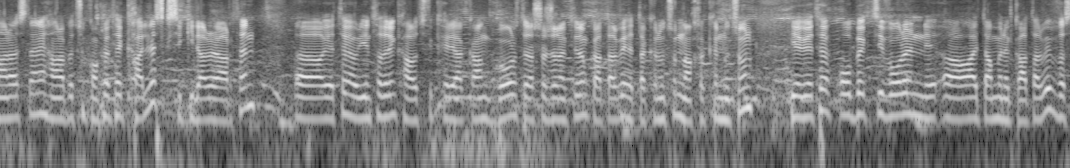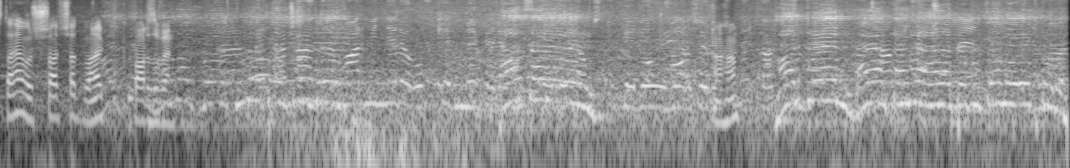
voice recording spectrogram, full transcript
Հանրաստանի Հանրապետություն կոնկրետ հետ քայլեր սկսի կիրառել արդեն, եթե ենթադրենք հարուցվի քրեական գործ, դրա շրջանակներում կատարվի հետաքննություն, նախաքննություն եւ եթե օբյեկտիվորեն այդ ամենը կատարվի, վստահ եմ որ շատ-շատ բաներ կբարձվեն մարմինները ովքեր ունեն վերահսկելու կամ ստուգելու լիազորություններ, կարծում եմ Հանրապետության օրենքները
